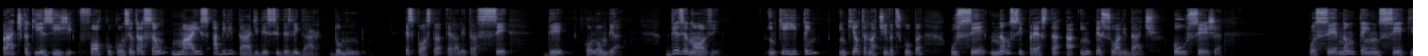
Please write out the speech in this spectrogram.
Prática que exige foco, concentração, mais habilidade de se desligar do mundo. Resposta era a letra C de Colômbia. 19. Em que item, em que alternativa, desculpa, o C não se presta à impessoalidade? Ou seja, você não tem um C que,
